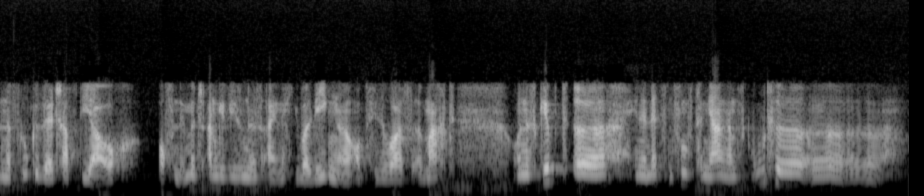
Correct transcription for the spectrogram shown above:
eine Fluggesellschaft, die ja auch auf ein Image angewiesen ist, eigentlich überlegen, äh, ob sie sowas macht. Und es gibt äh, in den letzten 15 Jahren ganz gute äh,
